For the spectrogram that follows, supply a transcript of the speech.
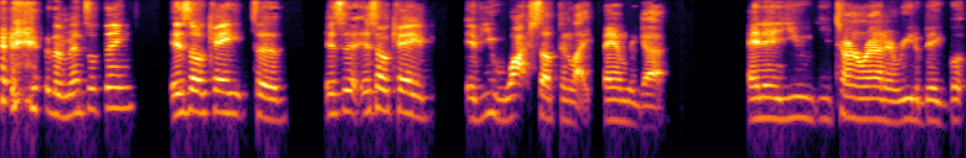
with the mental thing, it's okay to it's it's okay if you watch something like Family Guy and then you you turn around and read a big book.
